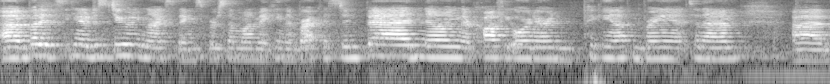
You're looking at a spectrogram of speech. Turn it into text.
Um, but it's you know just doing nice things for someone, making them breakfast in bed, knowing their coffee order and picking it up and bringing it to them. Um,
